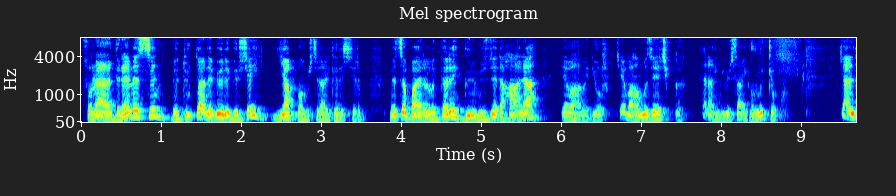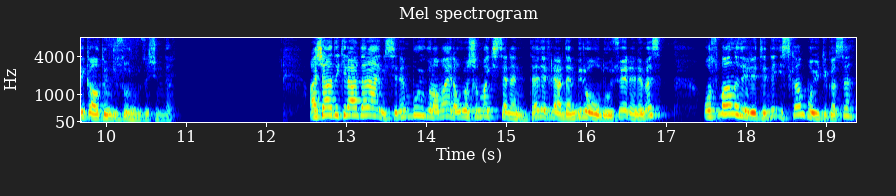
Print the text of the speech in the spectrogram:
sona erdiremezsin ve Türkler de böyle bir şey yapmamıştır arkadaşlarım. Mezhep ayrılıkları günümüzde de hala devam ediyor. Cevabımız E çıktı. Herhangi bir saygınlık yok. Geldik 6. sorumuza şimdi. Aşağıdakilerden hangisinin bu uygulamayla ulaşılmak istenen hedeflerden biri olduğu söylenemez. Osmanlı Devleti'nde İskan politikası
